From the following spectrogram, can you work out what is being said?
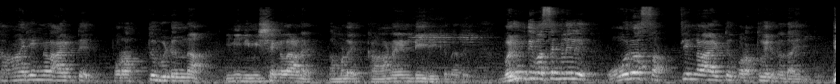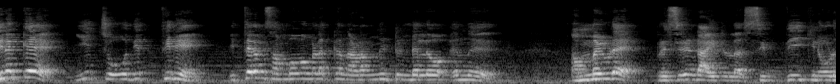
കാര്യങ്ങളായിട്ട് പുറത്തുവിടുന്ന ഇനി നിമിഷങ്ങളാണ് നമ്മൾ കാണേണ്ടിയിരിക്കുന്നത്. വരും ദിവസങ്ങളിൽ ഓരോ സത്യങ്ങളായിട്ട് പുറത്തു വരുന്നതായിരിക്കും. ഇതിനൊക്കെ ഈ ചോദ്യത്തിന് ഇത്തരം സംഭവങ്ങളൊക്കെ നടന്നിട്ടുണ്ടല്ലോ എന്ന് അമ്മയുടെ പ്രസിഡന്റ് ആയിട്ടുള്ള സിദ്ദീഖിനോട്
